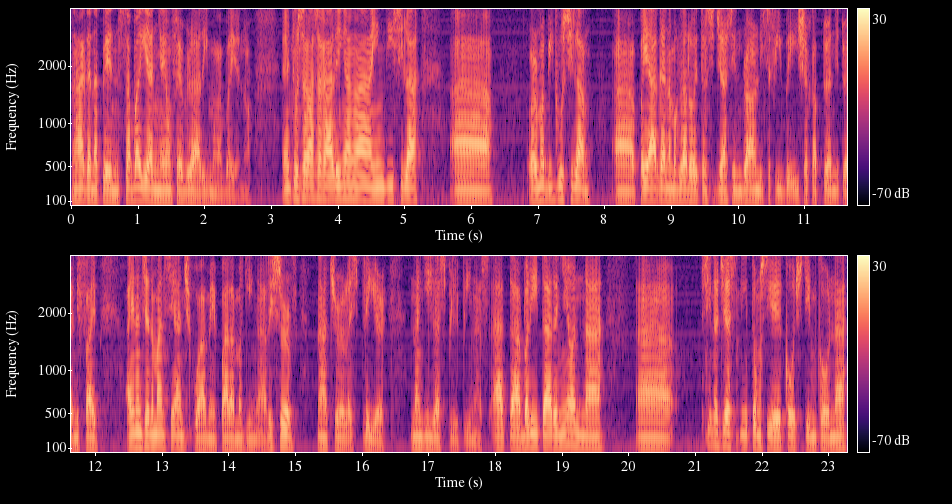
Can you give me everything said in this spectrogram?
na gaganapin sa bayan ngayong February mga bayan. No? And kung sakasakaling nga ah, hindi sila ah, or mabigo silang ah, payagan na maglaro itong si Justin Brownlee sa FIBA Asia Cup 2025 ay nandiyan naman si Ange Kwame para maging ah, reserve naturalized player ng Gilas Pilipinas. At ah, balita rin yon na ah, sinuggest nitong si Coach Tim ko na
